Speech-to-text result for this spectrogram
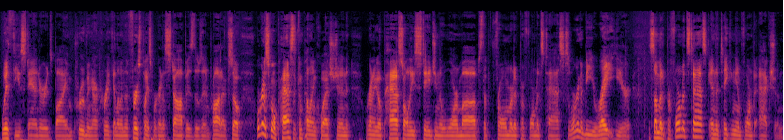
with these standards by improving our curriculum. In the first place we're going to stop is those end products. So we're going to scroll past the compelling question. We're going to go past all these staging the warm-ups, the formative performance tasks. We're going to be right here. The summative performance task and the taking informed action.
